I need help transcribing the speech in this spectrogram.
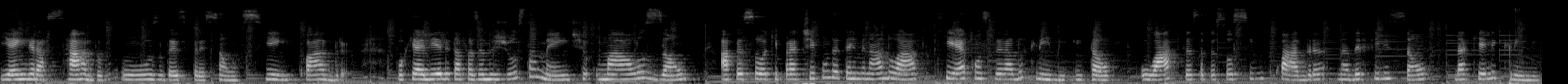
E é engraçado o uso da expressão se enquadra, porque ali ele está fazendo justamente uma alusão à pessoa que pratica um determinado ato que é considerado crime. Então, o ato dessa pessoa se enquadra na definição daquele crime.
